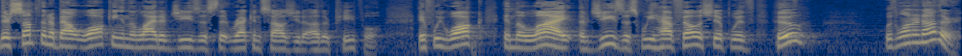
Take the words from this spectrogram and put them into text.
There's something about walking in the light of Jesus that reconciles you to other people. If we walk in the light of Jesus, we have fellowship with who? With one another.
